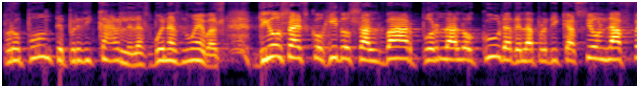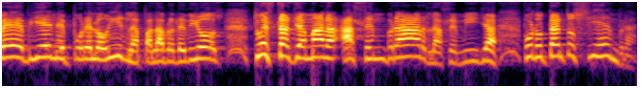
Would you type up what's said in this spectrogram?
Proponte predicarle las buenas nuevas. Dios ha escogido salvar por la locura de la predicación. La fe viene por el oír la palabra de Dios. Tú estás llamada a sembrar la semilla. Por lo tanto, siembra,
